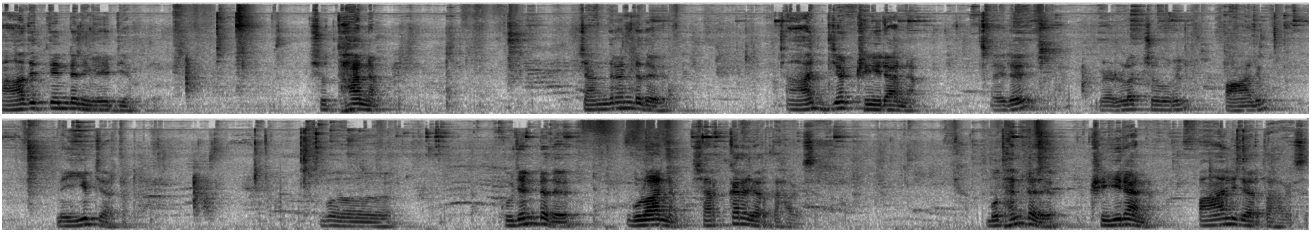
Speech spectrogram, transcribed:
ആദിത്യന്റെ നിവേദ്യം. ശുദ്ധാന്നം. ചന്ദ്രന്റെത് ആദ്യ ക്ഷീരാന്നം അതായത് വെള്ളച്ചോറിൽ പാലും നെയ്യും ചേർത്തിട്ട്. കുജന്റെത് ഗുളാന്നം ശർക്കര ചേർത്ത ഹവിസ്. ബുധന്റെത് ക്ഷീരാന്നം പാൽ ചേർത്ത ഹവിസ്.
